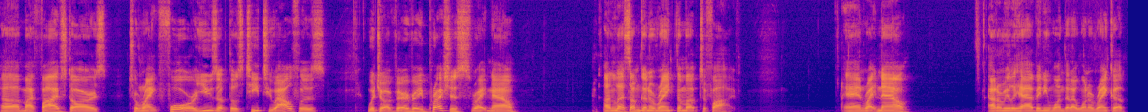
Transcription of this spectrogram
uh, my five stars to rank four, use up those T2 alphas, which are very, very precious right now, unless I'm going to rank them up to five. And right now, I don't really have anyone that I want to rank up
